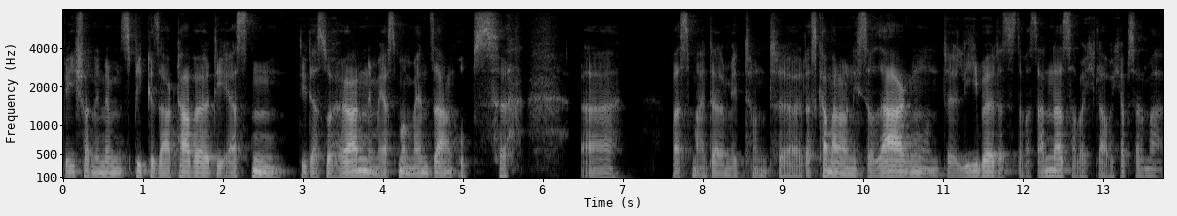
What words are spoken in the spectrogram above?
wie ich schon in dem Speak gesagt habe, die ersten, die das so hören, im ersten Moment sagen, ups, äh, was meint er damit? Und äh, das kann man auch nicht so sagen. Und äh, Liebe, das ist da was anderes. Aber ich glaube, ich habe es dann mal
